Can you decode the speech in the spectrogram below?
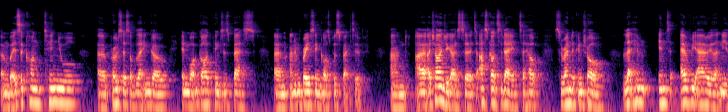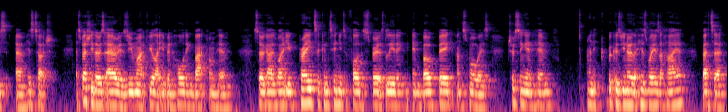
Um, but it's a continual uh, process of letting go in what God thinks is best um, and embracing God's perspective. And I, I challenge you guys to, to ask God today to help surrender control let him into every area that needs um, his touch, especially those areas you might feel like you've been holding back from him. So, guys, why don't you pray to continue to follow the Spirit's leading in both big and small ways, trusting in Him, and because you know that His ways are higher, better,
